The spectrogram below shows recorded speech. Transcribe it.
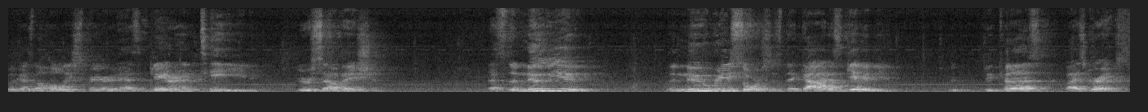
because the Holy Spirit has guaranteed your salvation. That's the new you, the new resources that God has given you because by His grace.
